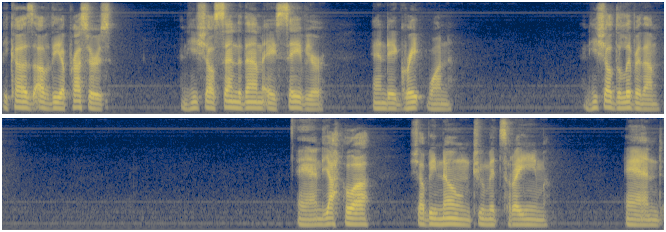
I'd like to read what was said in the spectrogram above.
because of the oppressors, and he shall send them a Saviour and a great one and he shall deliver them. And Yahweh shall be known to Mitzrayim, and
